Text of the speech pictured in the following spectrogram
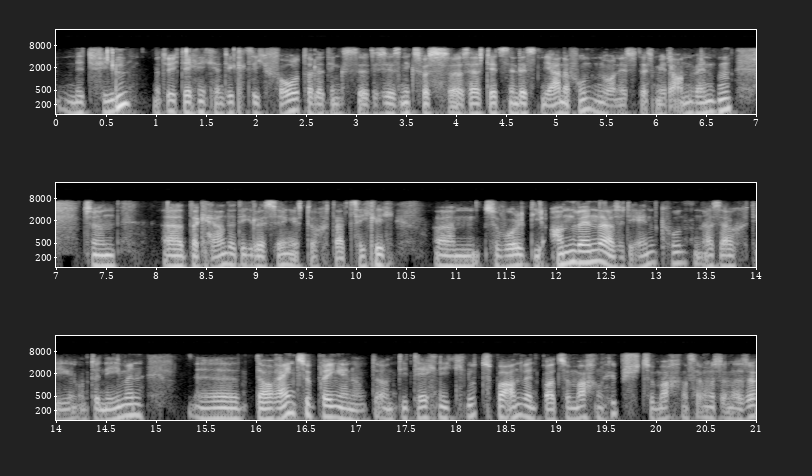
nicht viel. Natürlich, Technik entwickelt sich fort, allerdings, äh, das ist jetzt nichts, was erst jetzt in den letzten Jahren erfunden worden ist, das wir da anwenden, sondern der Kern der Digitalisierung ist doch tatsächlich ähm, sowohl die Anwender, also die Endkunden, als auch die Unternehmen äh, da reinzubringen und, und die Technik nutzbar, anwendbar zu machen, hübsch zu machen, sagen wir es mal so,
